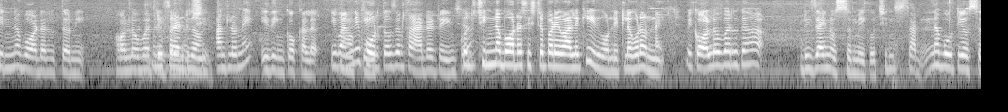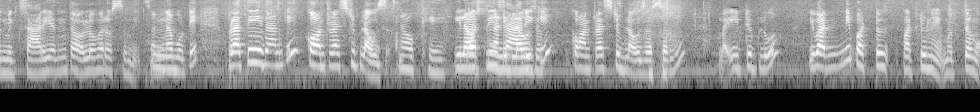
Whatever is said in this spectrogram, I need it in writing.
చిన్న బార్డర్తోని ఆల్ ఓవర్ డిఫరెంట్గా దాంట్లోనే ఇది ఇంకో కలర్ ఇవన్నీ four thousand five hundred range కొంచెం చిన్న బార్డర్స్ ఇష్టపడే వాళ్ళకి ఇదిగోండి ఇట్లా కూడా ఉన్నాయి. మీకు ఆల్ ఓవర్గా డిజైన్ వస్తుంది మీకు. చిన్న సన్న బూటీ వస్తుంది మీకు. శారీ అంతా ఆల్ ఓవర్ వస్తుంది. సన్న బూటీ. ప్రతి దానికి కాంట్రాస్ట్ బ్లౌజ్ ఓకే. ఇలా బ్లౌజ్ శారీకి కాంట్రాస్ట్ బ్లౌజ్ వస్తుంది. లైట్ బ్లూ ఇవన్నీ పట్టు పట్టునే మొత్తము.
